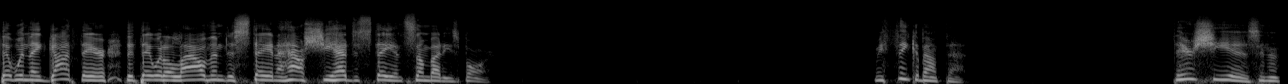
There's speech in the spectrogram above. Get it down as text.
that when they got there that they would allow them to stay in a house she had to stay in somebody's barn I mean think about that there she is in a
